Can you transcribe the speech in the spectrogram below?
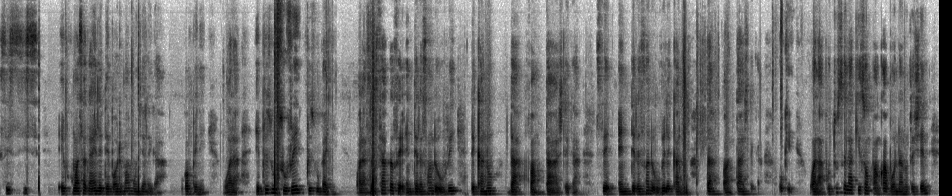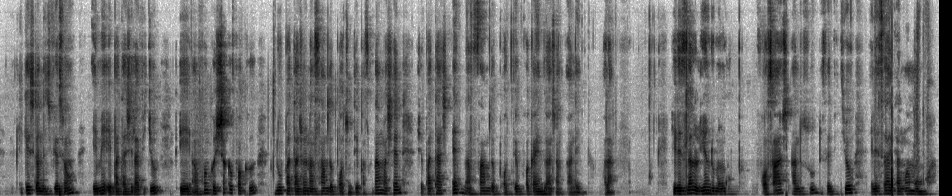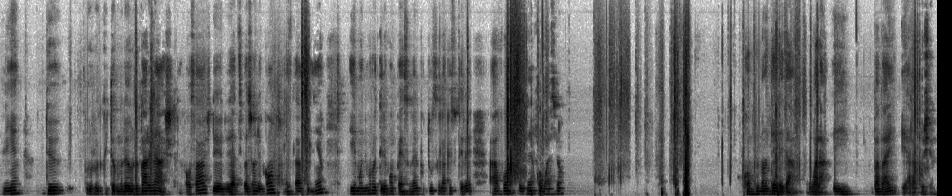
6, 6. Et vous commencez à gagner le débordement mondial, les gars. Vous comprenez? Voilà. Et plus vous s'ouvrez, plus vous gagnez. Voilà. C'est pour ça que c'est intéressant d'ouvrir des canaux d'avantage, les gars. C'est intéressant d'ouvrir les canaux d'avantage, les gars. Ok. Voilà. Pour tous ceux-là qui ne sont pas encore abonnés à notre chaîne, cliquez sur la notification, aimez et partagez la vidéo et afin que chaque fois que nous partageons un ensemble d'opportunités, parce que dans ma chaîne, je partage un ensemble d'opportunités pour gagner de l'argent en ligne. Voilà. Je laisse là le lien de mon groupe Forçage en dessous de cette vidéo et laisse là également mon lien de recrutement, le parrainage, de forçage, de, de l'activation de compte. Je laisse là ce lien et mon numéro de téléphone personnel pour tous ceux-là qui souhaiteraient avoir ces informations complémentaires, les gars. Voilà. Et bye bye et à la prochaine.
